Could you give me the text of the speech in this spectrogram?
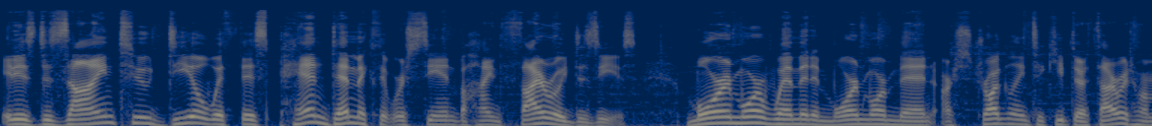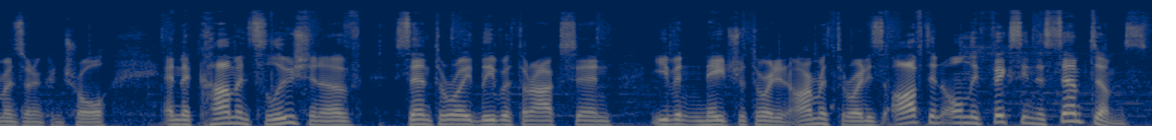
It is designed to deal with this pandemic that we're seeing behind thyroid disease. More and more women and more and more men are struggling to keep their thyroid hormones under control. And the common solution of Synthroid, levothyroxine, even Nature-Throid and Armour-Throid is often only fixing the symptoms,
